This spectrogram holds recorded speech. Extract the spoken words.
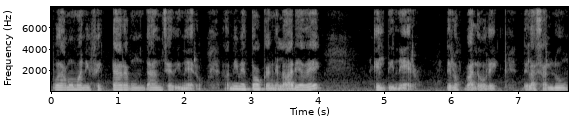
podamos manifestar abundancia de dinero. A mí me toca en el área de el dinero, de los valores, de la salud,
